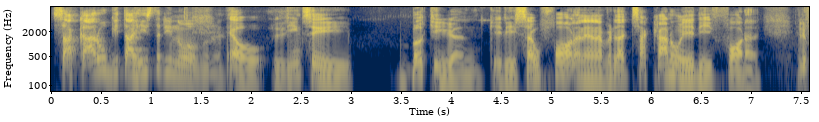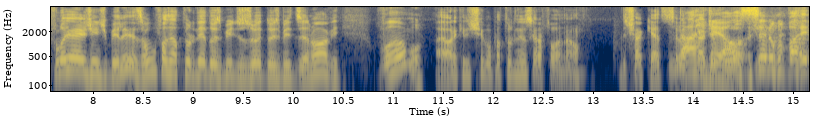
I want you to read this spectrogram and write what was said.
sacaram o guitarrista de novo, né? É, o Lindsay Buckingham, que ele saiu fora, né? Na verdade, sacaram ele fora. Ele falou: e aí, gente, beleza? Vamos fazer a turnê 2018, 2019? Vamos. Aí a hora que ele chegou pra turnê, os caras falaram: não, deixa quieto, você vai Na ficar de real, boa. você não vai.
